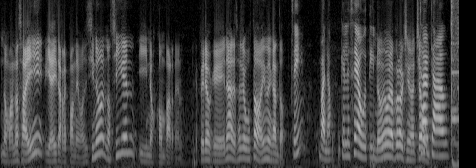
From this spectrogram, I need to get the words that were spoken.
Nos mandás ahí y ahí te respondemos. Y si no, nos siguen y nos comparten. Espero que nada, les haya gustado. A mí me encantó. ¿sí? Bueno, que les sea útil. Nos vemos la próxima. Chau. Chao, chao.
